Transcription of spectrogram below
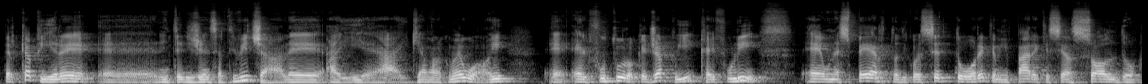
per capire eh, l'intelligenza artificiale, AI e AI, chiamala come vuoi, è, è il futuro che è già qui, Kai Fu Lee è un esperto di quel settore che mi pare che sia al soldo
